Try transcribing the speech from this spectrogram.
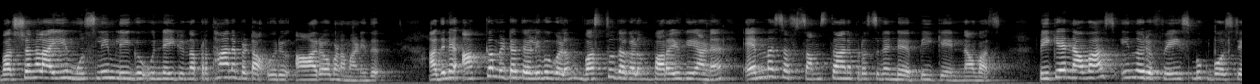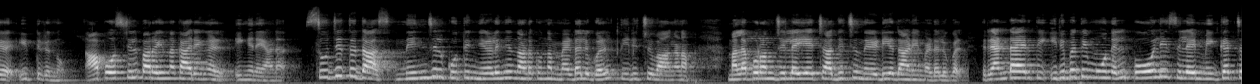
വർഷങ്ങളായി മുസ്ലിം ലീഗ് ഉന്നയിക്കുന്ന പ്രധാനപ്പെട്ട ഒരു ആരോപണമാണിത്. അതിന് അക്കമിട്ട തെളിവുകളും വസ്തുതകളും പറയുകയാണ് എം സംസ്ഥാന president P K Navas. P K Navas ഇന്നൊരു ഫേസ്ബുക്ക് പോസ്റ്റ് ഇട്ടിരുന്നു. ആ പോസ്റ്റിൽ പറയുന്ന കാര്യങ്ങൾ ഇങ്ങനെയാണ്. സുജിത് ദാസ് നെഞ്ചിൽ കുത്തി ഞെളിഞ്ഞു നടക്കുന്ന മെഡലുകൾ തിരിച്ചു വാങ്ങണം. മലപ്പുറം ജില്ലയെ ചതിച്ചു നേടിയതാണ് ഈ മെഡലുകൾ. രണ്ടായിരത്തി ഇരുപത്തി മൂന്നിൽ പോലീസിലെ മികച്ച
